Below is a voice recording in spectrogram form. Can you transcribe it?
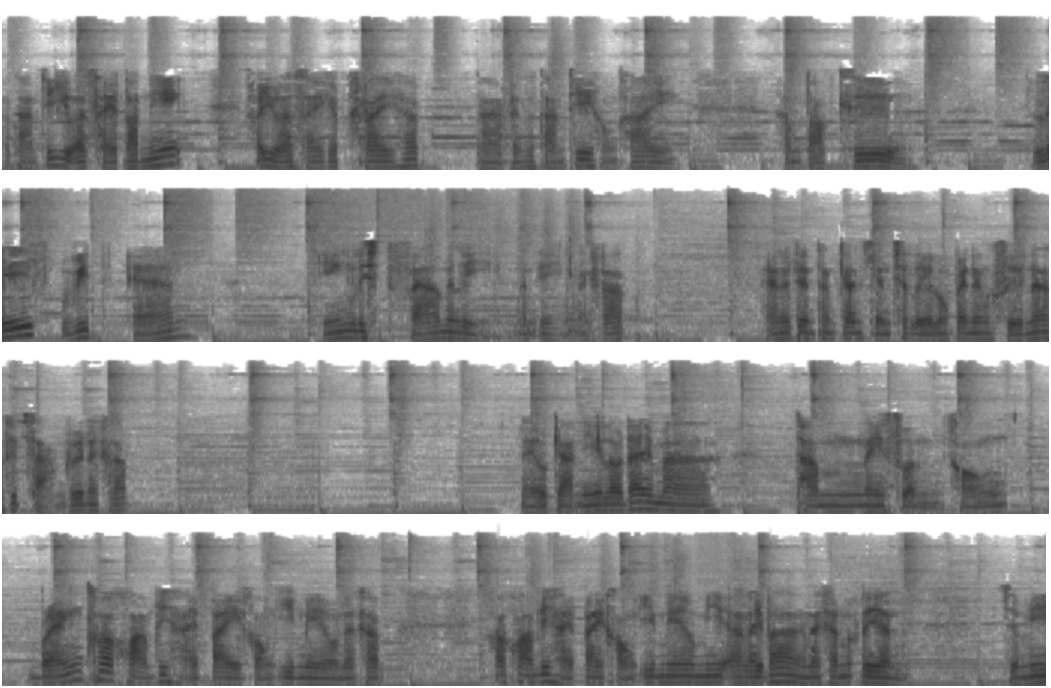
สถานที่อยู่อาศัยตอนนี้ เขาอยู่อาศัยกับใครครับ เป็นสถานที่ของใครคำตอบคือ live with an English family นั่นเองนะครับให้นักเรียนทำการเขียนเฉลยลงไปในหนังสือหน้า 13 ด้วยนะครับ ในโอกาสนี้เราได้มาทำในส่วนของ blank ข้อความที่หายไปของอีเมลนะครับ ข้อความที่หายไปของอีเมลมีอะไรบ้างนะครับนักเรียน จะมี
